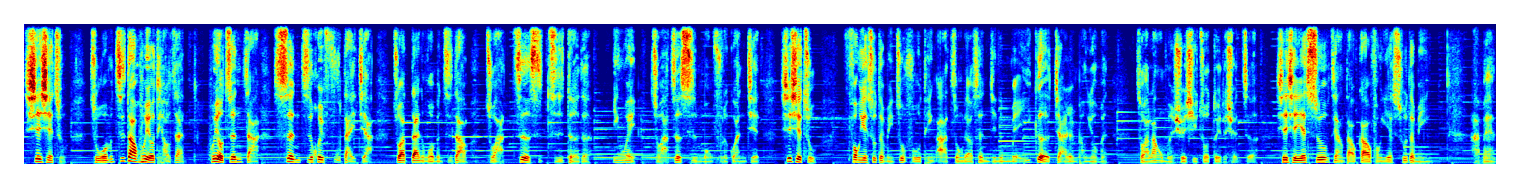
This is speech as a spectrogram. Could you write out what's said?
谢谢主，主，我们知道会有挑战。会有挣扎，甚至会付代价。主啊，但我们知道，主啊，这是值得的，因为主啊，这是蒙福的关键。谢谢主，奉耶稣的名祝福听阿忠聊圣经的每一个家人朋友们。主啊，让我们学习做对的选择。谢谢耶稣，这样祷告，奉耶稣的名，阿门。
